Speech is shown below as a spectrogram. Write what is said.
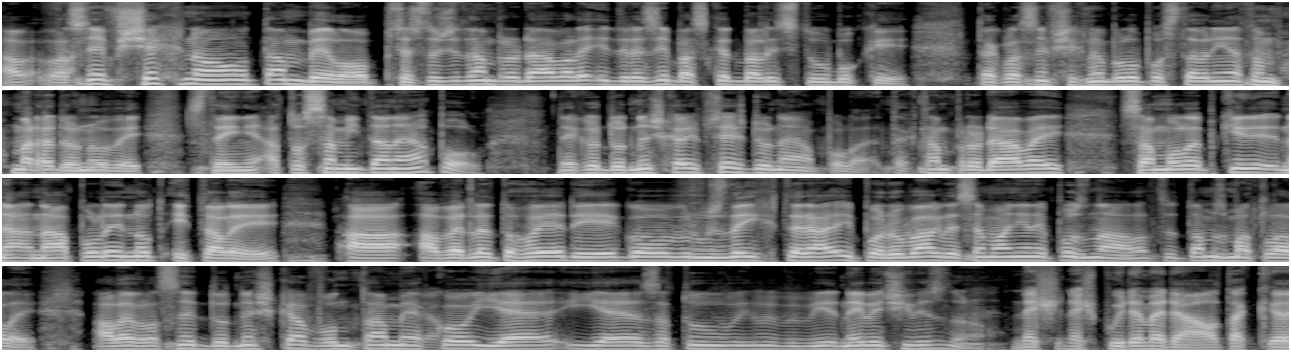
A vlastně všechno tam bylo, přestože tam prodávali i drezy basketbalistů boky, tak vlastně všechno bylo postavené na tom Maradonovi stejně. A to samý ta Neapol. Jako do dneška, když přeješ do Neapole, tak tam prodávají samolepky na Nápoli not Italy a, a vedle toho je Diego v různých teda i podobách, kde jsem ani nepoznal to tam zmatlali, ale vlastně do dneška on tam jako je, je za tu největší hvězdu. No. Než, než půjdeme dál, tak eh,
